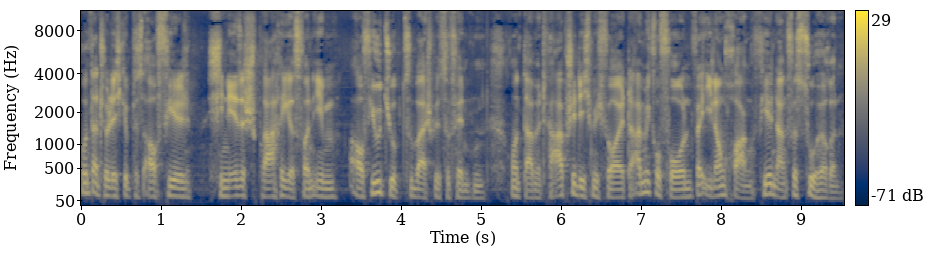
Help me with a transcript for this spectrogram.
Und natürlich gibt es auch viel Chinesischsprachiges von ihm auf YouTube zum Beispiel zu finden. Und damit verabschiede ich mich für heute am Mikrofon bei Ilon Huang. Vielen Dank fürs Zuhören.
